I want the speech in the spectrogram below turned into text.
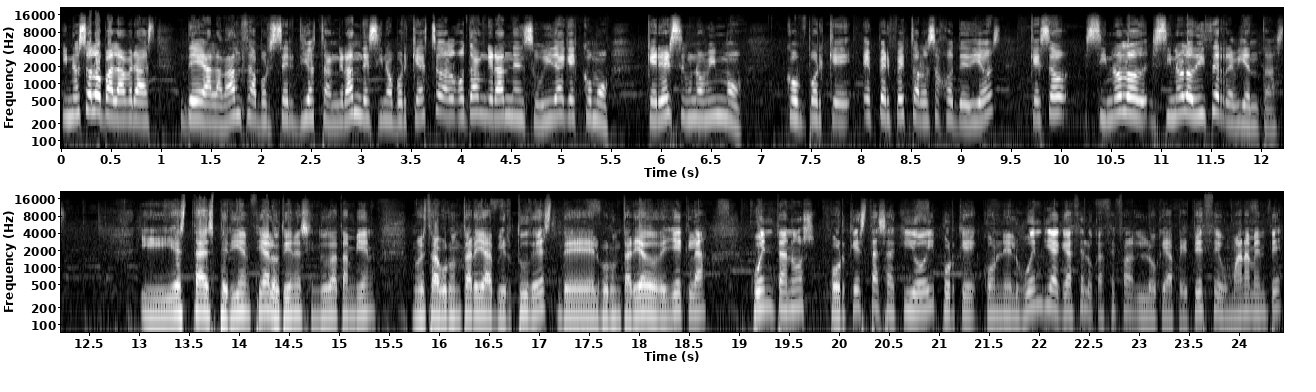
y no solo palabras de alabanza por ser Dios tan grande, sino porque ha hecho algo tan grande en su vida que es como quererse uno mismo con, porque es perfecto a los ojos de Dios, que eso si no lo, si no lo dices revientas. Y esta experiencia lo tiene sin duda también nuestra voluntaria Virtudes del voluntariado de Yecla. Cuéntanos por qué estás aquí hoy, porque con el buen día que hace lo que hace lo que apetece humanamente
